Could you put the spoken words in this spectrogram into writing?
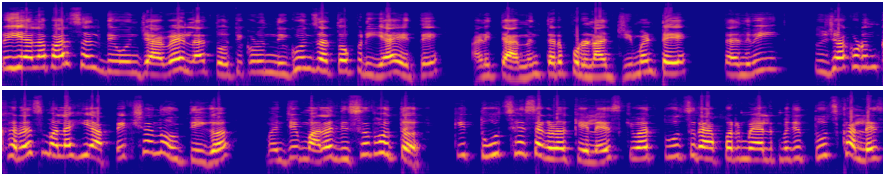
प्रियाला पार्सल देऊन ज्या वेळेला तो तिकडून निघून जातो प्रिया येते आणि त्यानंतर पूर्णाजी म्हणते तन्वी तुझ्याकडून खरंच मला ही अपेक्षा नव्हती ग. म्हणजे मला दिसत होतं की तूच हे सगळं केलंयस किंवा तूच रॅपर मिळालं म्हणजे तूच खाल्लेस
